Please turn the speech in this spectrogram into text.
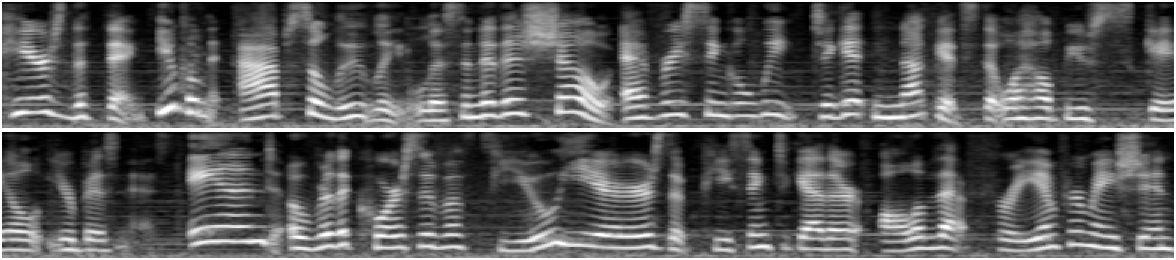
Here's the thing you can absolutely listen to this show every single week to get nuggets that will help you scale your business. And over the course of a few years of piecing together all of that free information,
